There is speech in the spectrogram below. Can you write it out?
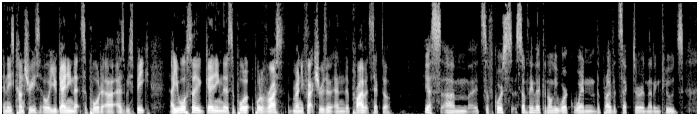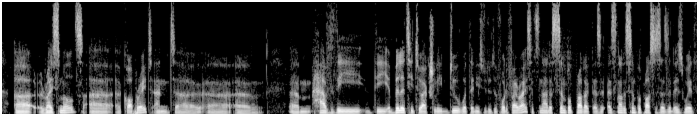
in these countries, or you're gaining that support uh, as we speak. Are you also gaining the support, support of rice manufacturers and, and the private sector? Yes, um, it's of course something that can only work when the private sector, and that includes uh, rice mills, uh, uh cooperate and uh, uh, um, have the the ability to actually do what they need to do to fortify rice. It's not a simple product as it, it's not a simple process as it is with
